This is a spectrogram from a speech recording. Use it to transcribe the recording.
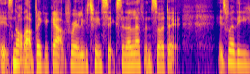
it's not that big a gap really between six and 11. So I don't. It's whether you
